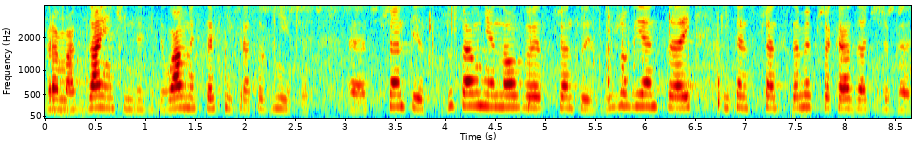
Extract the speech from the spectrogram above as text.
w ramach zajęć indywidualnych technik ratowniczych. E, Sprzęt jest zupełnie nowy, sprzętu jest dużo więcej i ten sprzęt chcemy przekazać, żeby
